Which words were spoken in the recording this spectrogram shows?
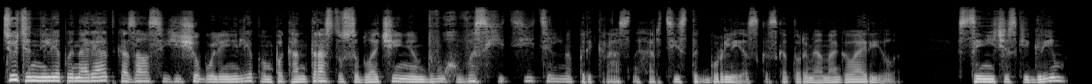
Тетин нелепый наряд казался еще более нелепым по контрасту с облачением двух восхитительно прекрасных артисток бурлеска, с которыми она говорила. Сценический грим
